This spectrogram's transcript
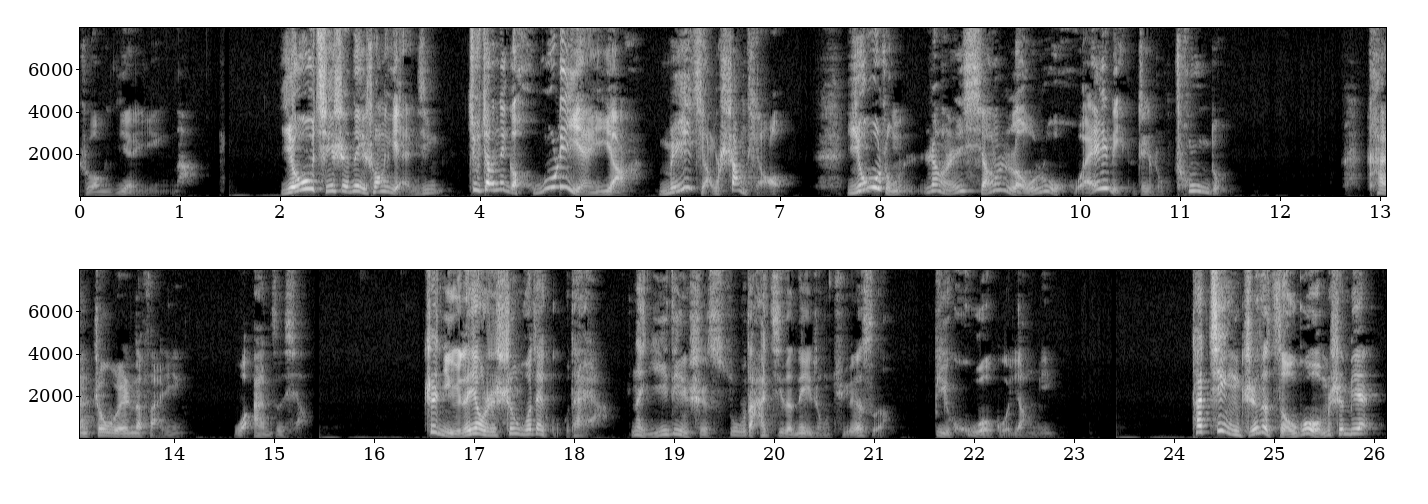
妆艳影呐。尤其是那双眼睛，就像那个狐狸眼一样，眉角上挑，有种让人想搂入怀里的这种冲动。看周围人的反应，我暗自想：这女的要是生活在古代啊，那一定是苏妲己的那种角色，必祸国殃民。她径直的走过我们身边，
